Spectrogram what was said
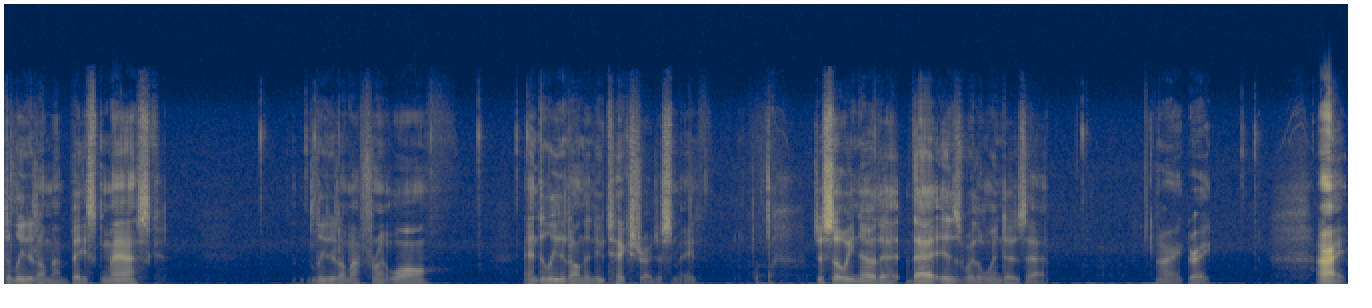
delete it on my base mask, delete it on my front wall, and delete it on the new texture I just made. Just so we know that that is where the window's at. Alright, great. Alright,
